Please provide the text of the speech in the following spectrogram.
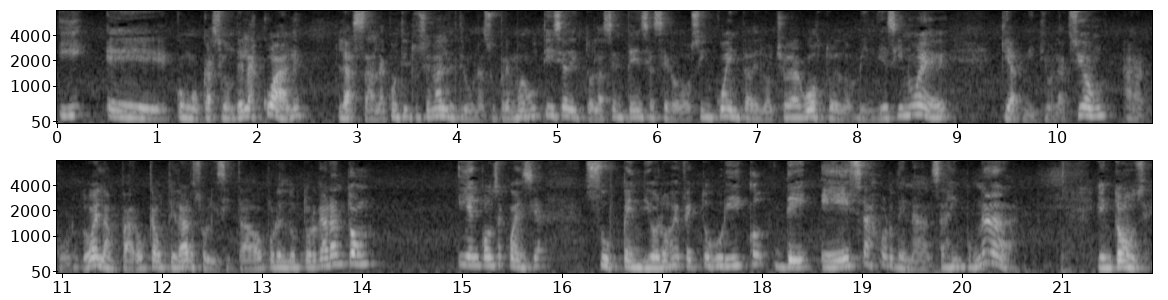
y eh, con ocasión de las cuales la Sala Constitucional del Tribunal Supremo de Justicia dictó la sentencia 0250 del 8 de agosto de 2019 que admitió la acción, acordó el amparo cautelar solicitado por el doctor Garantón y en consecuencia suspendió los efectos jurídicos de esas ordenanzas impugnadas. Entonces,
